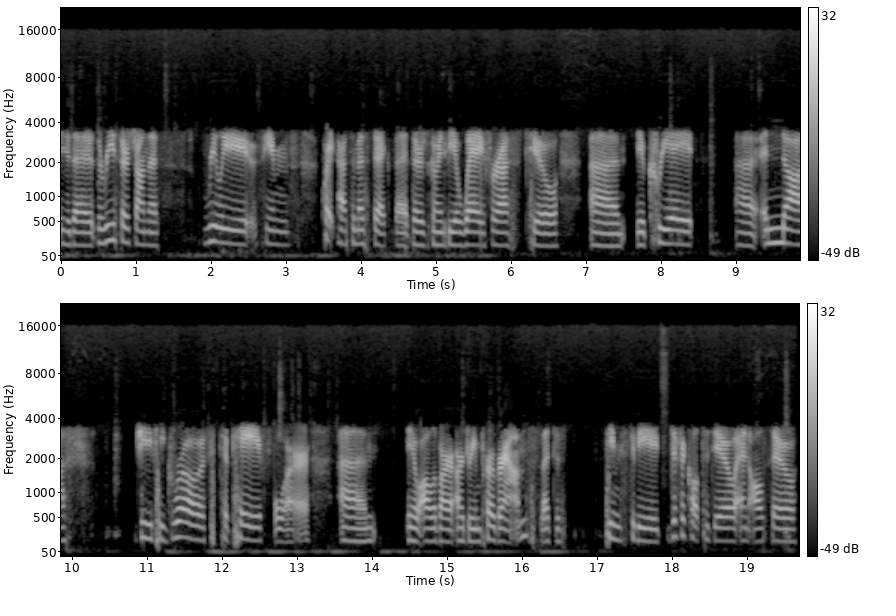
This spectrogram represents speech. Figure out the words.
you know, the the research on this really seems quite pessimistic that there's going to be a way for us to um, you know, create uh, enough GDP growth to pay for um, you know all of our, our dream programs. That just seems to be difficult to do, and also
